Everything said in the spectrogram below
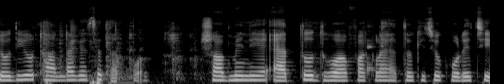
যদিও ঠান্ডা গেছে তারপর। সব মিলিয়ে এত ধোয়া পাকলা এত কিছু করেছি,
